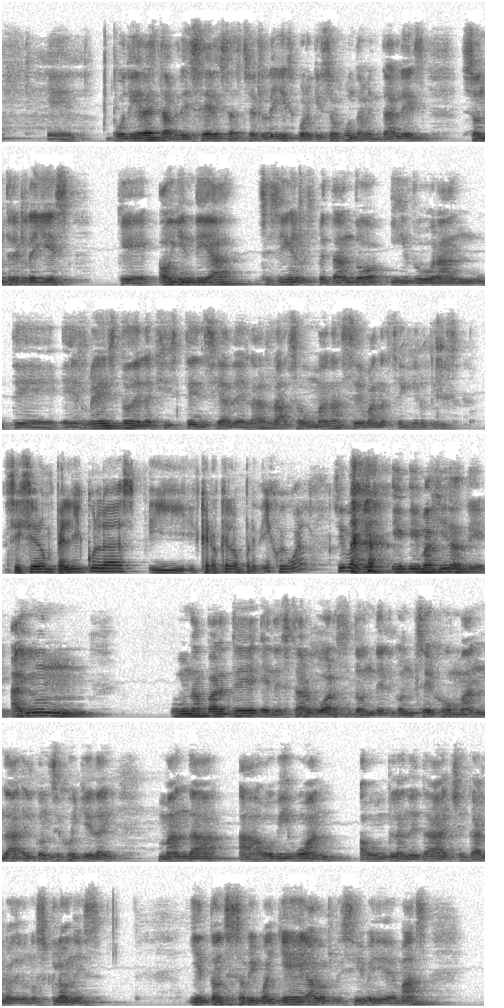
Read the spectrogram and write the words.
eh, pudiera establecer estas tres leyes porque son fundamentales, son tres leyes que hoy en día se siguen respetando y durante el resto de la existencia de la raza humana se van a seguir utilizando. Se hicieron películas y creo que lo predijo igual. Sí, porque imagínate, hay un una parte en Star Wars donde el consejo manda, el consejo Jedi manda a Obi-Wan a un planeta a checarlo de unos clones. Y entonces Obi-Wan llega, los reciben y demás.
